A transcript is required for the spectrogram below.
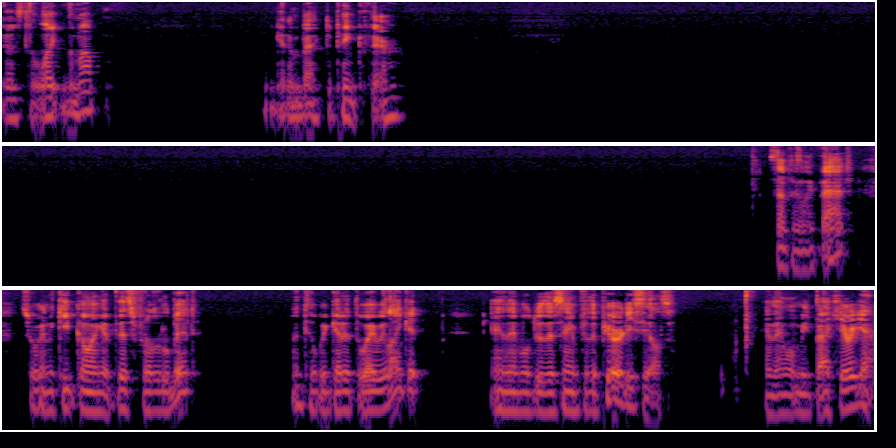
Just to lighten them up get them back to pink there. Something like that. So we're going to keep going at this for a little bit until we get it the way we like it. And then we'll do the same for the purity seals. And then we'll meet back here again.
